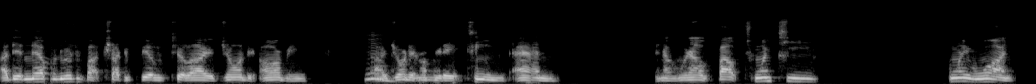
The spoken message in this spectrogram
I didn't never knew about track and field until I joined the army. I Hmm. joined the army at 18, and you know when I was about 20, 21,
